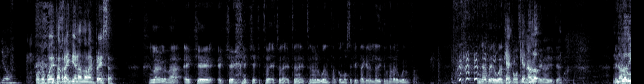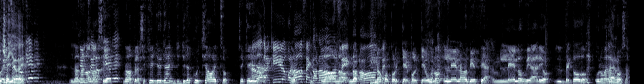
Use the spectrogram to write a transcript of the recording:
Yo. Porque puede estar traicionando a la empresa. La verdad es que, es que, es que esto, esto, esto, esto es una vergüenza. Cómo se filtra que lo dices es una vergüenza. Una vergüenza Que- cómo que se no filtra lo- que. No lo he dicho yo, ¿No ¿eh? No, no, no, no, no sí. No, pero si es que yo ya, yo, yo ya he escuchado esto. Si es que yo No, ya... tranquilo, conoce, no, conoce, No, no, no, conoce. no, por- porque, porque uno lee las noticias, lee los diarios, ve todo, uno ve las Claro. cosas.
